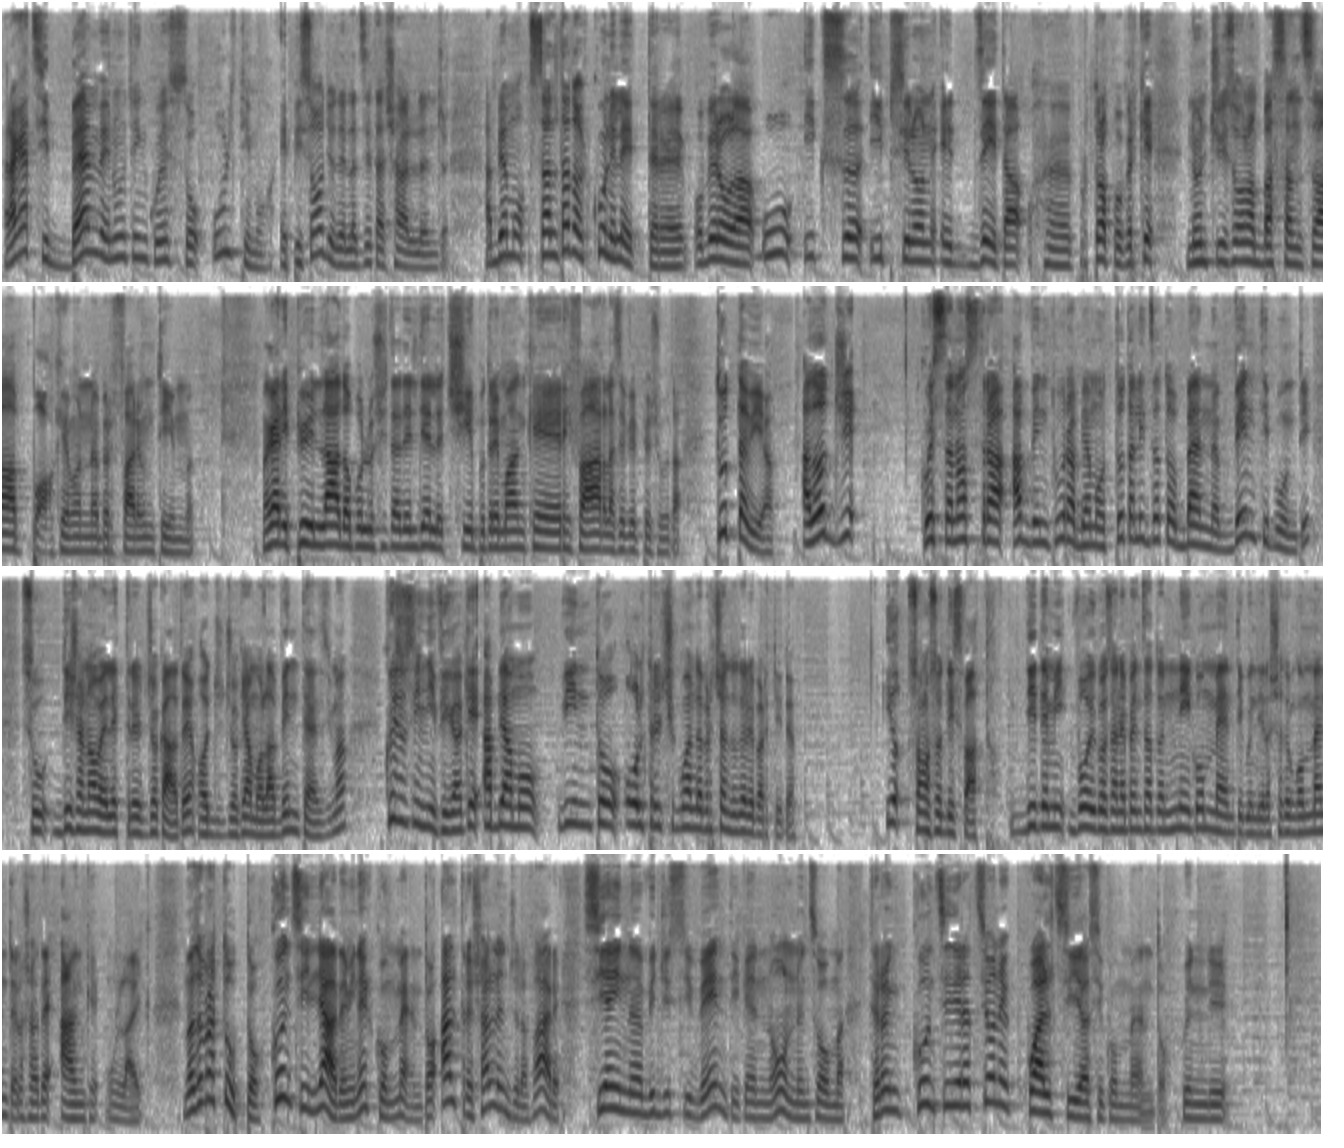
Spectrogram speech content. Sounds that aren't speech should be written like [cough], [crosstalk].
Ragazzi, benvenuti in questo ultimo episodio della Z Challenge. Abbiamo saltato alcune lettere, ovvero la U, X, Y e Z, eh, purtroppo perché non ci sono abbastanza Pokémon per fare un team. Magari più in là, dopo l'uscita del DLC, potremo anche rifarla se vi è piaciuta. Tuttavia, ad oggi questa nostra avventura abbiamo totalizzato ben 20 punti su 19 lettere giocate, oggi giochiamo la ventesima, questo significa che abbiamo vinto oltre il 50% delle partite. Io sono soddisfatto, ditemi voi cosa ne pensate nei commenti, quindi lasciate un commento e lasciate anche un like. Ma soprattutto consigliatemi nel commento altre challenge da fare, sia in VGC 20 che non, insomma, terrò in considerazione qualsiasi commento, quindi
